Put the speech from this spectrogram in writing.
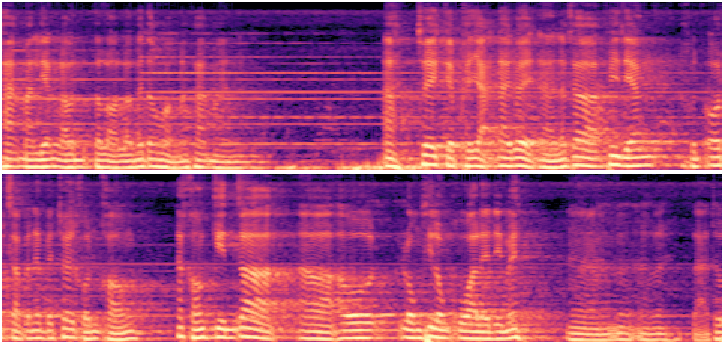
พระมาเลี้ยงเราตลอดเราไม่ต้องห่วงนะพระมาอะช่วยเก็บขยะได้ด้วยอ่าแล้วก็พี่เลี้ยงคุณโอ๊ตกับอันนั้นไปช่วยขนของ ถ้าของกินก็เอาลงที่โรงครัวเลยดีไหมอ่าสาธุ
